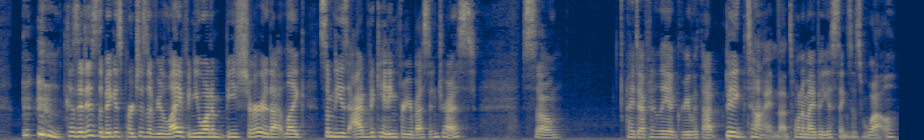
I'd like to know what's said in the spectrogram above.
because it is the biggest purchase of your life and you want to be sure that like somebody is advocating for your best interest. So i definitely agree with that big time. That's one of my biggest things as well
